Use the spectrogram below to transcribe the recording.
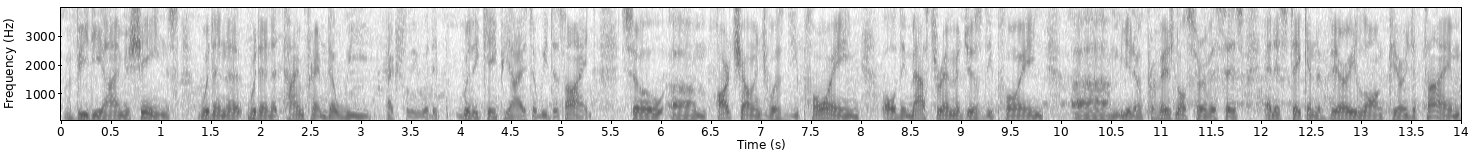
VDI machines within a within a time frame that we actually with the, with the KPIs that we designed. So um, our challenge was deploying all the master images, deploying um, you know provisional services, and it's taken a very long period of time,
